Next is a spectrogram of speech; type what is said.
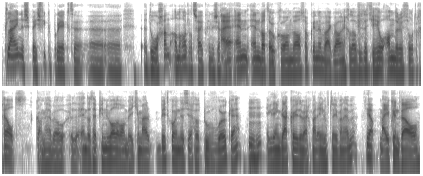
kleine specifieke projecten eh, eh, doorgaan. Aan de andere kant zou je kunnen zeggen. Nou ja, en, en wat ook gewoon wel zou kunnen, waar ik wel in geloof, is dat je heel andere soorten geld kan hebben. En dat heb je nu al wel een beetje. Maar Bitcoin is echt dat proof of work, hè. Mhm. Ik denk daar kun je er echt maar één of twee van hebben. Ja. Maar je kunt wel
